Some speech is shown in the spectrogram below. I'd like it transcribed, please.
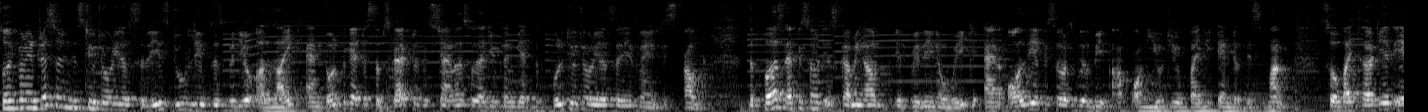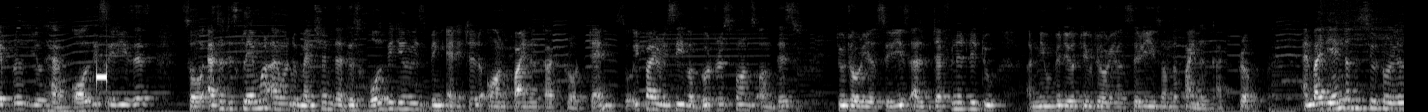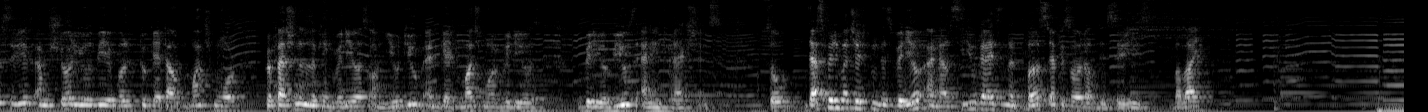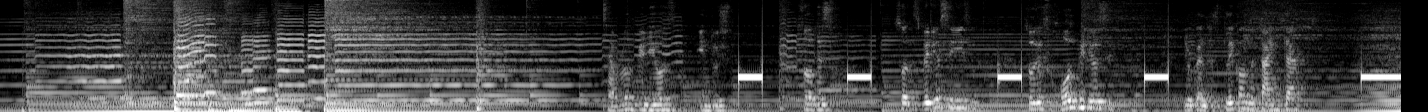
So if you're interested in this tutorial series, do leave this video a like and don't forget to subscribe to this channel so that you can get the full tutorial series when it is out. The first episode is coming out within a week and all the episodes will be up on YouTube by the end of this month. So by 30th April, you'll have all the series. So as a disclaimer, I want to mention that this whole video is being edited on Final Cut Pro 10. So if I receive a good response on this tutorial series, I'll definitely do a new video tutorial series on the Final Cut Pro. And by the end of this tutorial series, I'm sure you'll be able to get out much more professional looking videos on YouTube and get much more videos, video views and interactions. So that's pretty much it from this video and I'll see you guys in the first episode of this series. Bye bye. several videos into so this so this video series so this whole video you can just click on the timestamp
